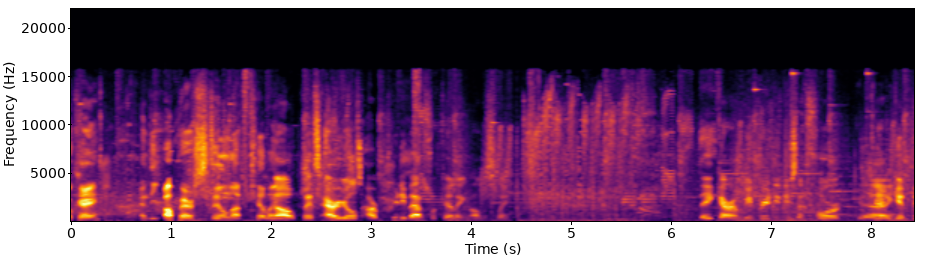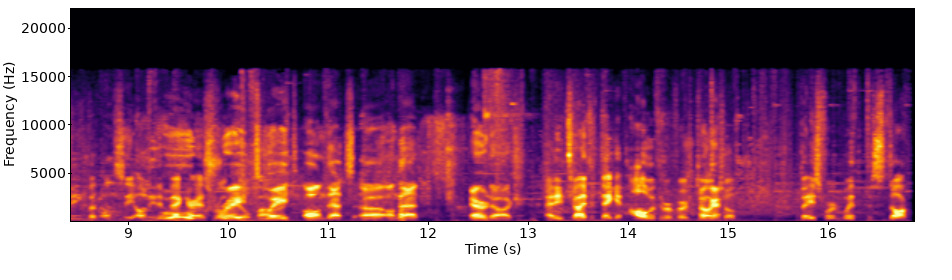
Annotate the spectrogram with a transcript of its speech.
okay, and the up air still not killing. No, Pit's aerials are pretty bad for killing, honestly. They can be pretty decent for uh, Okay. gimping, but honestly only the Ooh, back air has raw great kill power. wait on that uh, on that air dodge. And he tried to take it all with the reverse charge Okay. shot. Pays for it with the stock.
